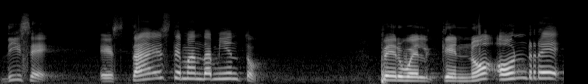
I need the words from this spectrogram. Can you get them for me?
dice, está este mandamiento, pero el que no honre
